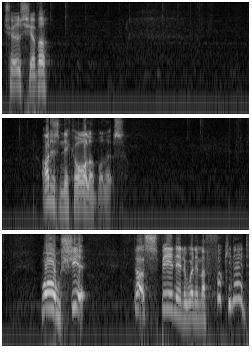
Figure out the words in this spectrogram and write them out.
Cheers, Sheva. I'll just nick all our bullets. Whoa, shit! That spear nearly went in my fucking head.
